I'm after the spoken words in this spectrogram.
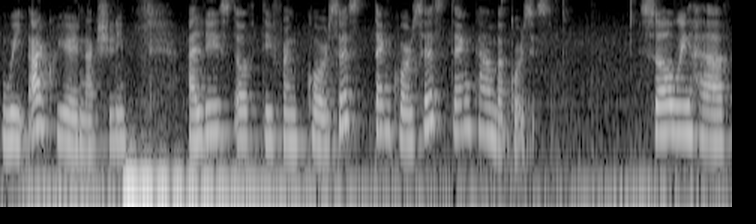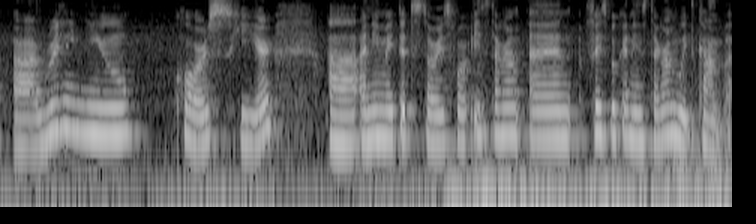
we are creating actually, a list of different courses, 10 courses, 10 Canva courses. So we have a really new course here, uh, animated stories for Instagram and Facebook and Instagram with Canva.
